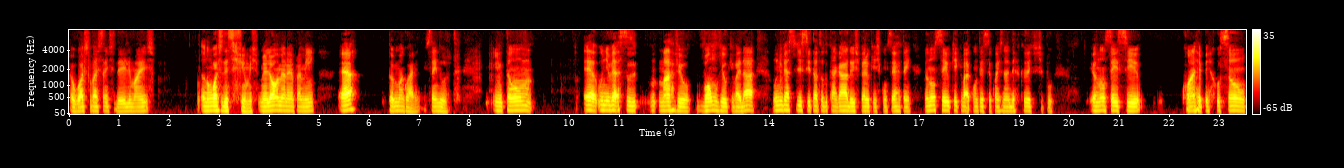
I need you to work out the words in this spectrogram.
Eu gosto bastante dele, mas eu não gosto desses filmes. Melhor Homem-Aranha para mim é Tobey Maguire, sem dúvida. Então, é, universo Marvel, vamos ver o que vai dar. O universo de si tá todo cagado, eu espero que eles consertem. Eu não sei o que, que vai acontecer com a Snyder Cut, tipo, eu não sei se com a repercussão,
